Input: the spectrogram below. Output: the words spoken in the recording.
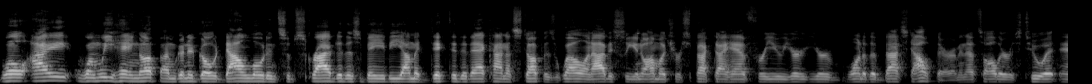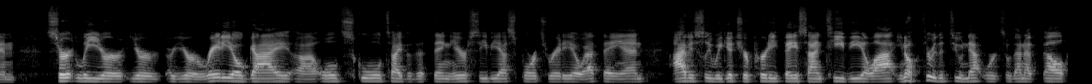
Well, I when we hang up, I'm going to go download and subscribe to this baby. I'm addicted to that kind of stuff as well, and obviously, you know how much respect I have for you. You're you're one of the best out there. I mean, that's all there is to it, and certainly you're you're you're a radio guy, uh, old school type of a thing here. CBS Sports Radio, FAN. Obviously, we get your pretty face on TV a lot, you know, through the two networks with NFL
